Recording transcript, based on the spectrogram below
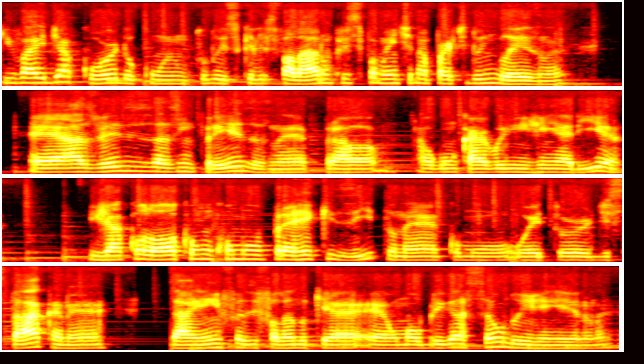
que vai de acordo com tudo isso que eles falaram, principalmente na parte do inglês, né? É, às vezes as empresas, né, para algum cargo de engenharia, já colocam como pré-requisito, né, como o Heitor destaca, né, dá ênfase falando que é, é uma obrigação do engenheiro, né?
